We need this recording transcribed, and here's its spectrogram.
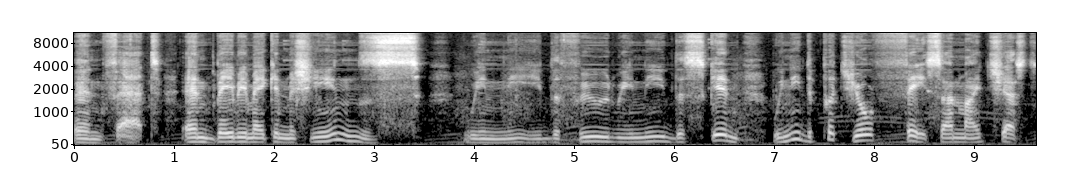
and fat and baby-making machines. We need the food, we need the skin, we need to put your face on my chest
